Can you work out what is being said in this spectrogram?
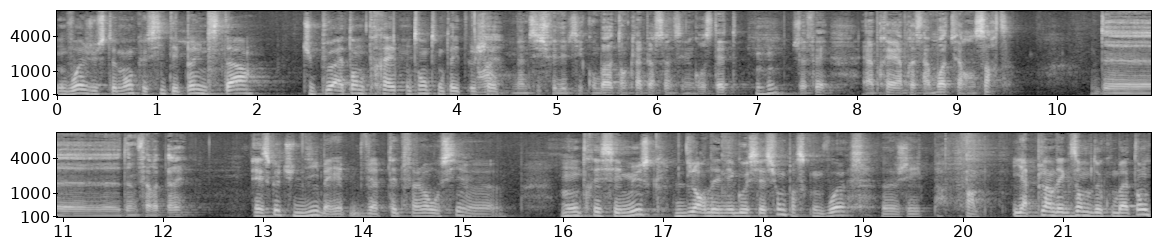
on voit justement que si t'es pas une star, tu peux attendre très longtemps ton title shot. Ouais, même si je fais des petits combats, tant que la personne c'est une grosse tête, Mhm. je le fais. Et après, après c'est à moi de faire en sorte de, de me faire repérer. Est-ce que tu te dis, bah, il va peut-être falloir aussi euh, montrer ses muscles lors des négociations? Parce qu'on voit, euh, j'ai, pas- enfin, il y a plein d'exemples de combattants,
